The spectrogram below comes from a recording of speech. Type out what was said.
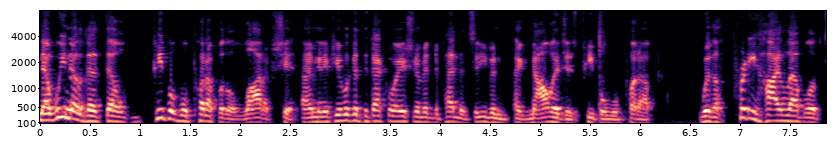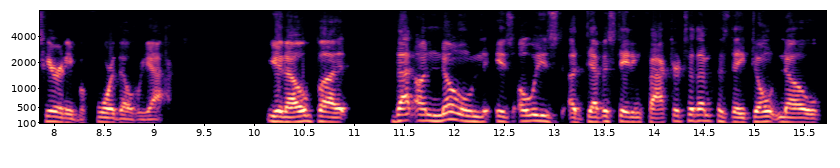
Now we know that they'll people will put up with a lot of shit. I mean, if you look at the Declaration of Independence, it even acknowledges people will put up with a pretty high level of tyranny before they'll react. You know, but that unknown is always a devastating factor to them because they don't know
